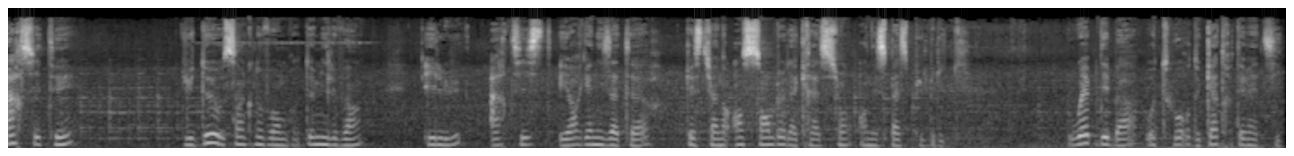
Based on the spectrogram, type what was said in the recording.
Arcité, du 2 au 5 novembre 2020, élus, artistes et organisateurs questionnent ensemble la création en espace public. Web débat autour de quatre thématiques.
